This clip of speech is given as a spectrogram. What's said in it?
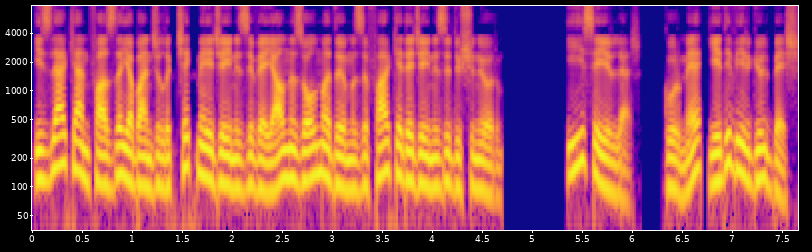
İzlerken fazla yabancılık çekmeyeceğinizi ve yalnız olmadığımızı fark edeceğinizi düşünüyorum. İyi seyirler. Gurme, 7,5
